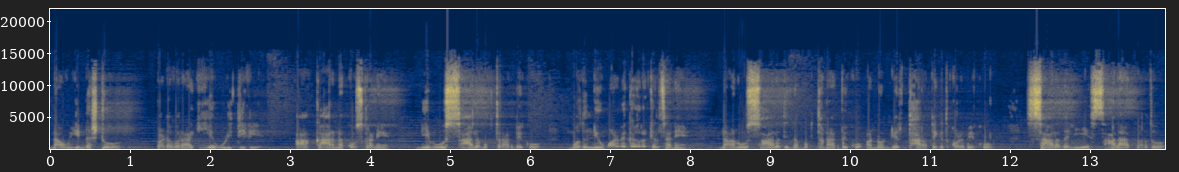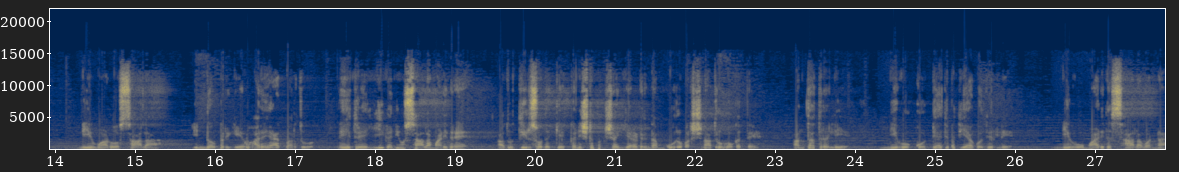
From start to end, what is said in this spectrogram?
ನಾವು ಇನ್ನಷ್ಟು ಬಡವರಾಗಿಯೇ ಉಳಿತೀವಿ. ಆ ಕಾರಣಕ್ಕೋಸ್ಕರನೇ ನೀವು ಸಾಲ ಮುಕ್ತರಾಗಬೇಕು ಮೊದಲು ನೀವು ಮಾಡಬೇಕಾಗಿರೋ ಕೆಲಸನೇ ನಾನು ಸಾಲದಿಂದ ಮುಕ್ತನಾಗಬೇಕು ಅನ್ನೋ ನಿರ್ಧಾರ ತೆಗೆದುಕೊಳ್ಬೇಕು ಸಾಲದಲ್ಲಿಯೇ ಸಾಲ ಆಗಬಾರ್ದು. ನೀವು ಮಾಡುವ ಸಾಲ ಇನ್ನೊಬ್ಬರಿಗೆ ಹೊರೆ ಆಗಬಾರ್ದು. ಸ್ನೇಹಿತರೆ, ಈಗ ನೀವು ಸಾಲ ಮಾಡಿದರೆ ಅದು ತೀರಿಸೋದಕ್ಕೆ ಕನಿಷ್ಠ ಪಕ್ಷ ಎರಡರಿಂದ ಮೂರು ವರ್ಷನಾದರೂ ಹೋಗುತ್ತೆ. ಅಂಥದ್ರಲ್ಲಿ ನೀವು ಕೋಟ್ಯಾಧಿಪತಿಯಾಗೋದಿರಲಿ. ನೀವು ಮಾಡಿದ ಸಾಲವನ್ನು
